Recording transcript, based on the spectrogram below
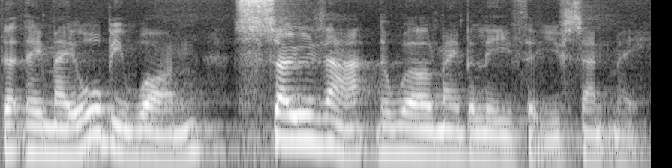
that they may all be one so that the world may believe that you've sent me.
